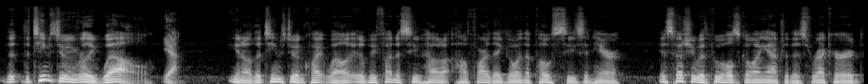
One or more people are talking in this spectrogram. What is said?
the, the team's doing really well. Yeah. You know, the team's doing quite well. It'll be fun to see how, how far they go in the postseason here, especially with Pujols going after this record.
